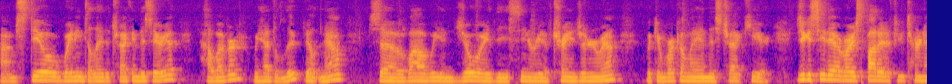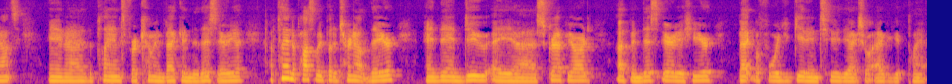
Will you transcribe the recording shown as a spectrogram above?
I'm still waiting to lay the track in this area. However, we have the loop built now. So while we enjoy the scenery of trains running around, we can work on laying this track here. As you can see there, I've already spotted a few turnouts and uh, the plans for coming back into this area. I plan to possibly put a turnout there and then do a uh, scrap yard up in this area here back before you get into the actual aggregate plant.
